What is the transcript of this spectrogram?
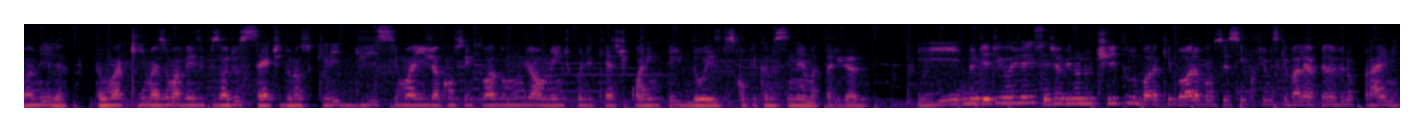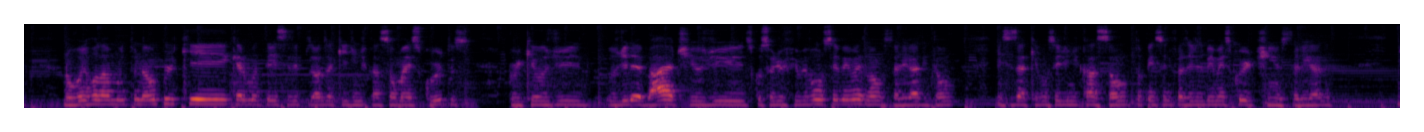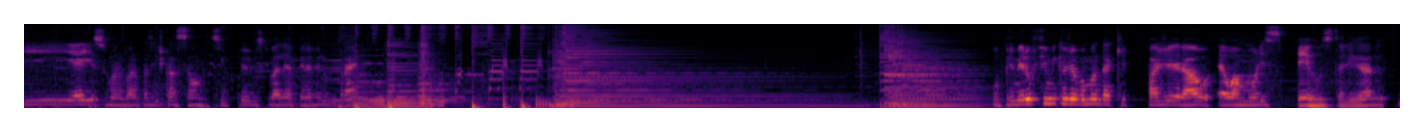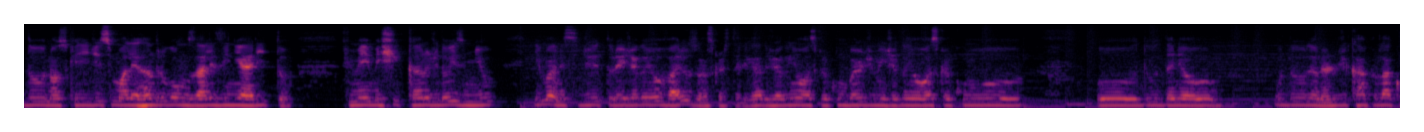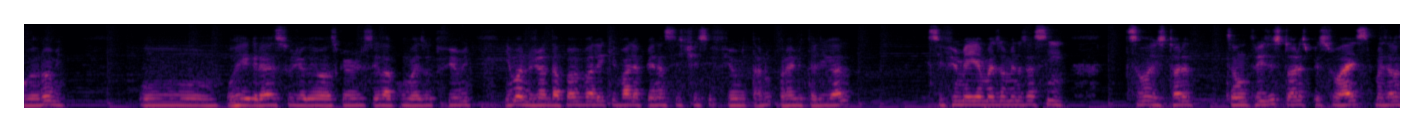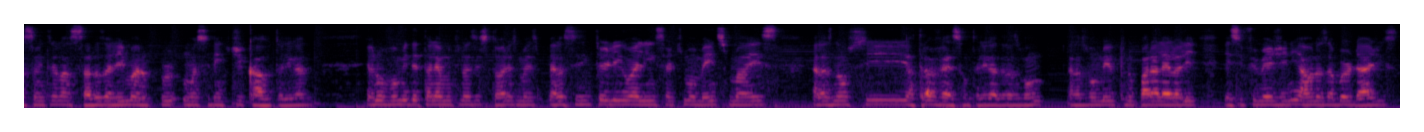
família. Estamos aqui mais uma vez, episódio 7 do nosso queridíssimo aí, já conceituado mundialmente, podcast 42, Descomplicando Cinema, tá ligado? E no dia de hoje aí, vocês já viram no título, bora que bora, vão ser cinco filmes que valem a pena ver no Prime. Não vou enrolar muito não, porque quero manter esses episódios aqui de indicação mais curtos, porque os de, os de debate, os de discussão de filme vão ser bem mais longos, tá ligado? Então esses aqui vão ser de indicação, tô pensando em fazer eles bem mais curtinhos, tá ligado? E é isso, mano, bora fazer indicação. Cinco filmes que valem a pena ver no Prime. O primeiro filme que eu já vou mandar aqui pra geral é o Amores Perros, tá ligado? Do nosso queridíssimo Alejandro González Iñárritu. Filme mexicano de 2000 e, mano, esse diretor aí já ganhou vários Oscars, tá ligado? Já ganhou Oscar com Birdman, já ganhou Oscar com o, o do Daniel. O do Leonardo DiCaprio lá, como é o nome? O, o Regresso, já ganhou Oscar, sei lá, com mais outro filme. E, mano, já dá pra valer que vale a pena assistir esse filme, tá no Prime, tá ligado? Esse filme aí é mais ou menos assim. São a história são três histórias pessoais, mas elas são entrelaçadas ali, mano, por um acidente de carro, tá ligado? Eu não vou me detalhar muito nas histórias, mas elas se interligam ali em certos momentos, mas elas não se atravessam, tá ligado? Elas vão, elas vão meio que no paralelo ali. Esse filme é genial nas abordagens.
